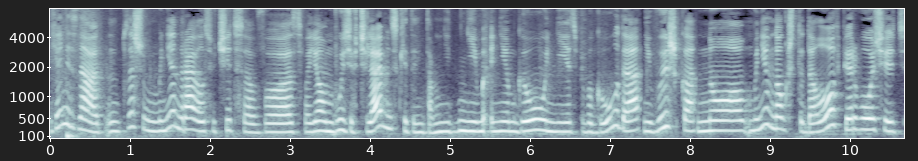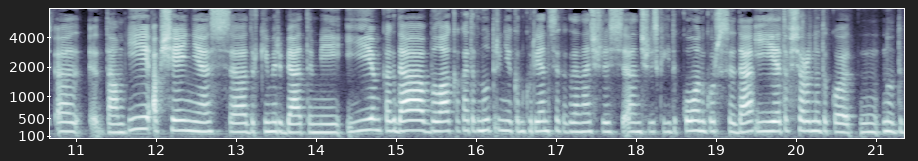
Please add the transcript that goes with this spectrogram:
я не знаю. Знаешь, мне нравилось учиться в своем вузе в Челябинске. Это там не, не, не МГУ, не СПБГУ, да, не вышка. Но мне много что дало, в первую очередь, э, э, там и общение с другими ребятами, и когда была какая-то внутренняя конкуренция, когда начались, начались какие-то конкурсы, да, и это все равно такое, ну, ты,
